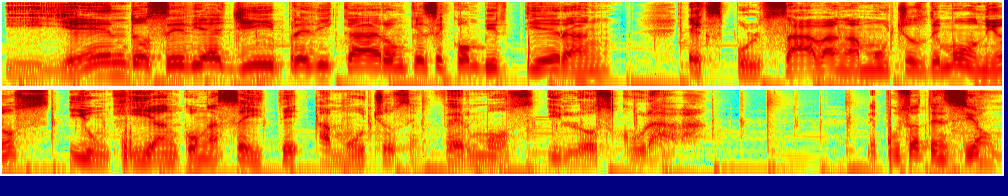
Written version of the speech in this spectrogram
Y yéndose de allí predicaron que se convirtieran, expulsaban a muchos demonios y ungían con aceite a muchos enfermos y los curaban. Le puso atención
